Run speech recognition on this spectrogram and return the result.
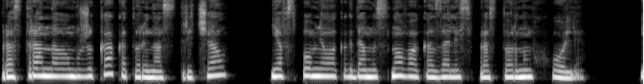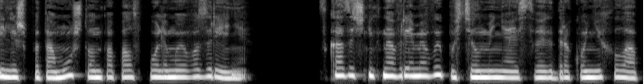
Про странного мужика, который нас встречал, я вспомнила, когда мы снова оказались в просторном холле, и лишь потому, что он попал в поле моего зрения. Сказочник на время выпустил меня из своих драконьих лап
